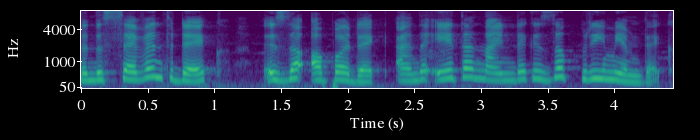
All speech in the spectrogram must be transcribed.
then the seventh deck is the upper deck and the eighth and ninth deck is the premium deck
